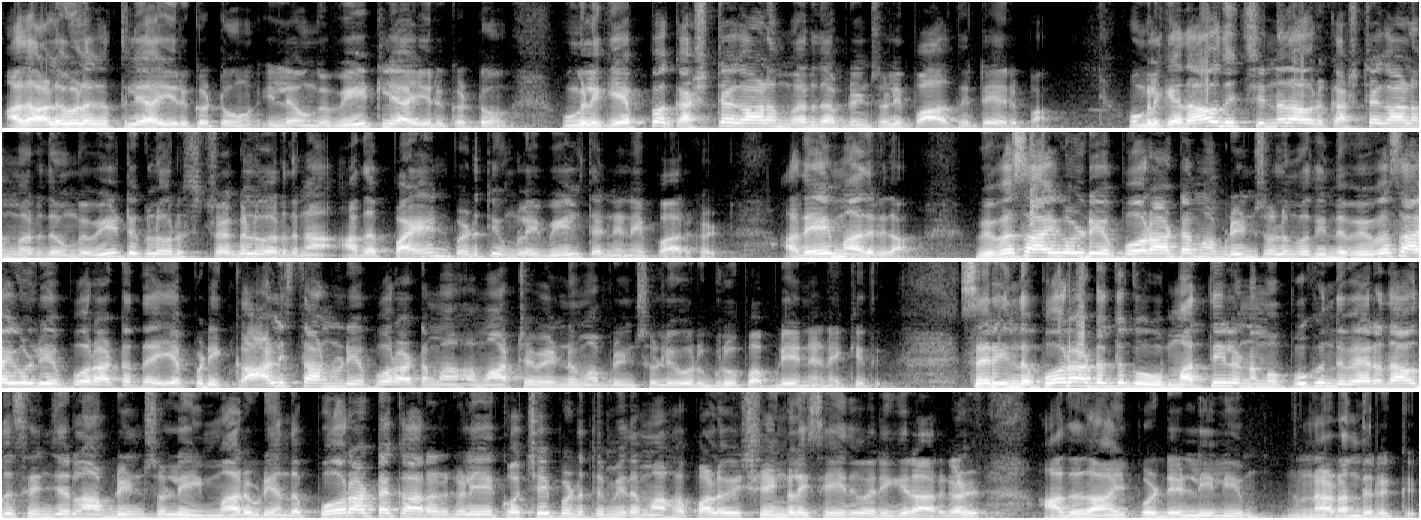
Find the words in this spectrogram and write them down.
அது அலுவலகத்திலேயா இருக்கட்டும் இல்லை உங்கள் வீட்லேயா இருக்கட்டும் உங்களுக்கு எப்போ கஷ்டகாலம் வருது அப்படின்னு சொல்லி பார்த்துட்டே இருப்பான். உங்களுக்கு ஏதாவது சின்னதாக ஒரு கஷ்டகாலம் வருது உங்கள் வீட்டுக்குள்ளே ஒரு ஸ்ட்ரகிள் வருதுன்னா அதை பயன்படுத்தி உங்களை வீழ்த்த நினைப்பார்கள். அதே மாதிரி தான் விவசாயிகளுடைய போராட்டம் அப்படின்னு சொல்லும்போது இந்த விவசாயிகளுடைய போராட்டத்தை எப்படி காலிஸ்தானுடைய போராட்டமாக மாற்ற வேண்டும் அப்படின்னு சொல்லி ஒரு குரூப் அப்படியே நினைக்குது. சரி இந்த போராட்டத்துக்கு மத்தியில் நம்ம புகுந்து வேற ஏதாவது செஞ்சிடலாம் அப்படின்னு சொல்லி மறுபடியும் அந்த போராட்டக்காரர்களையே கொச்சைப்படுத்தும் விதமாக பல விஷயங்களை செய்து வருகிறார்கள். அதுதான் இப்போ டெல்லியிலையும் நடந்திருக்கு.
